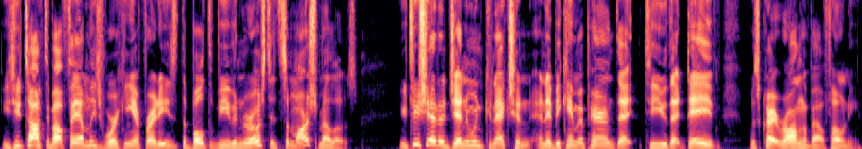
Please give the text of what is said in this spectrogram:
You two talked about families working at Freddy's. The both of you even roasted some marshmallows. You two shared a genuine connection, and it became apparent that to you that Dave was quite wrong about Phony.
